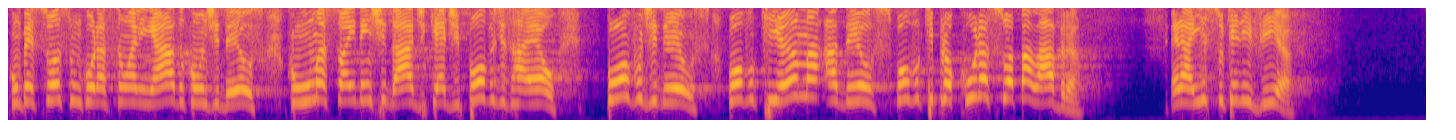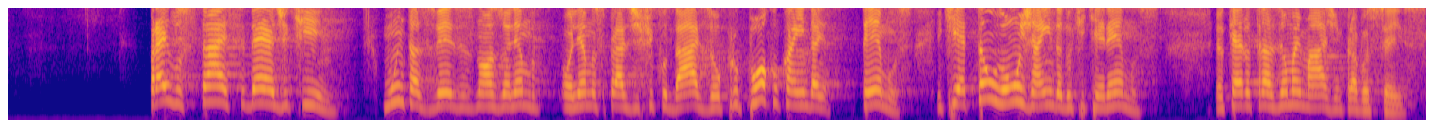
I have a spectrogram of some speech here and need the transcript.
com pessoas com um coração alinhado com o de Deus, com uma só identidade, que é de povo de Israel, povo de Deus, povo que ama a Deus, povo que procura a Sua palavra. Era isso que ele via. Para ilustrar essa ideia de que muitas vezes nós olhamos, olhamos para as dificuldades ou para o pouco que ainda temos e que é tão longe ainda do que queremos, eu quero trazer uma imagem para vocês.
